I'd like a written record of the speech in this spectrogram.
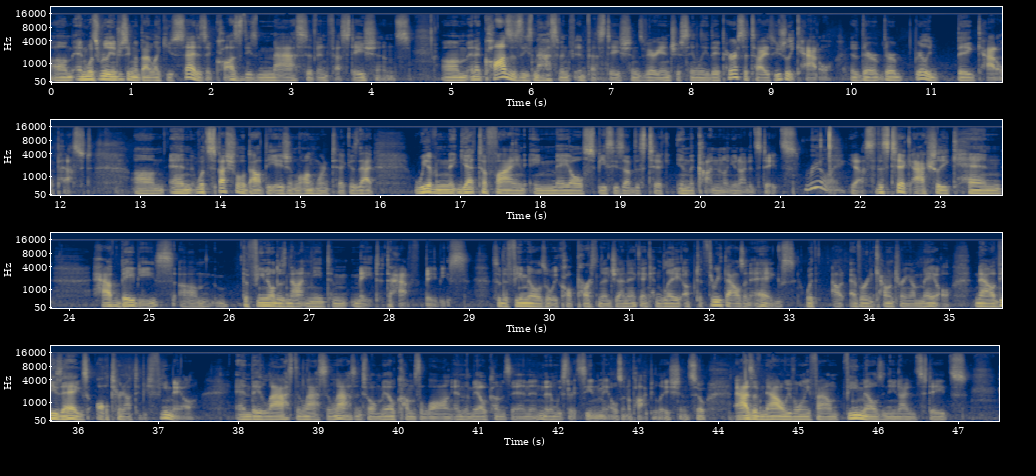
Um, and what's really interesting about, it, like you said, is it causes these massive infestations. Um, and it causes these massive inf- infestations, very interestingly. They parasitize usually cattle. They're, they're a really big cattle pest. Um, and what's special about the Asian longhorn tick is that we have yet to find a male species of this tick in the continental United States. Really? Yes. This tick actually can have babies. Um, the female does not need to mate to have babies. So the female is what we call parthenogenic and can lay up to 3,000 eggs without ever encountering a male. Now, these eggs all turn out to be female and they last and last and last until a male comes along and the male comes in and then we start seeing males in a population. So as of now we've only found females in the united states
